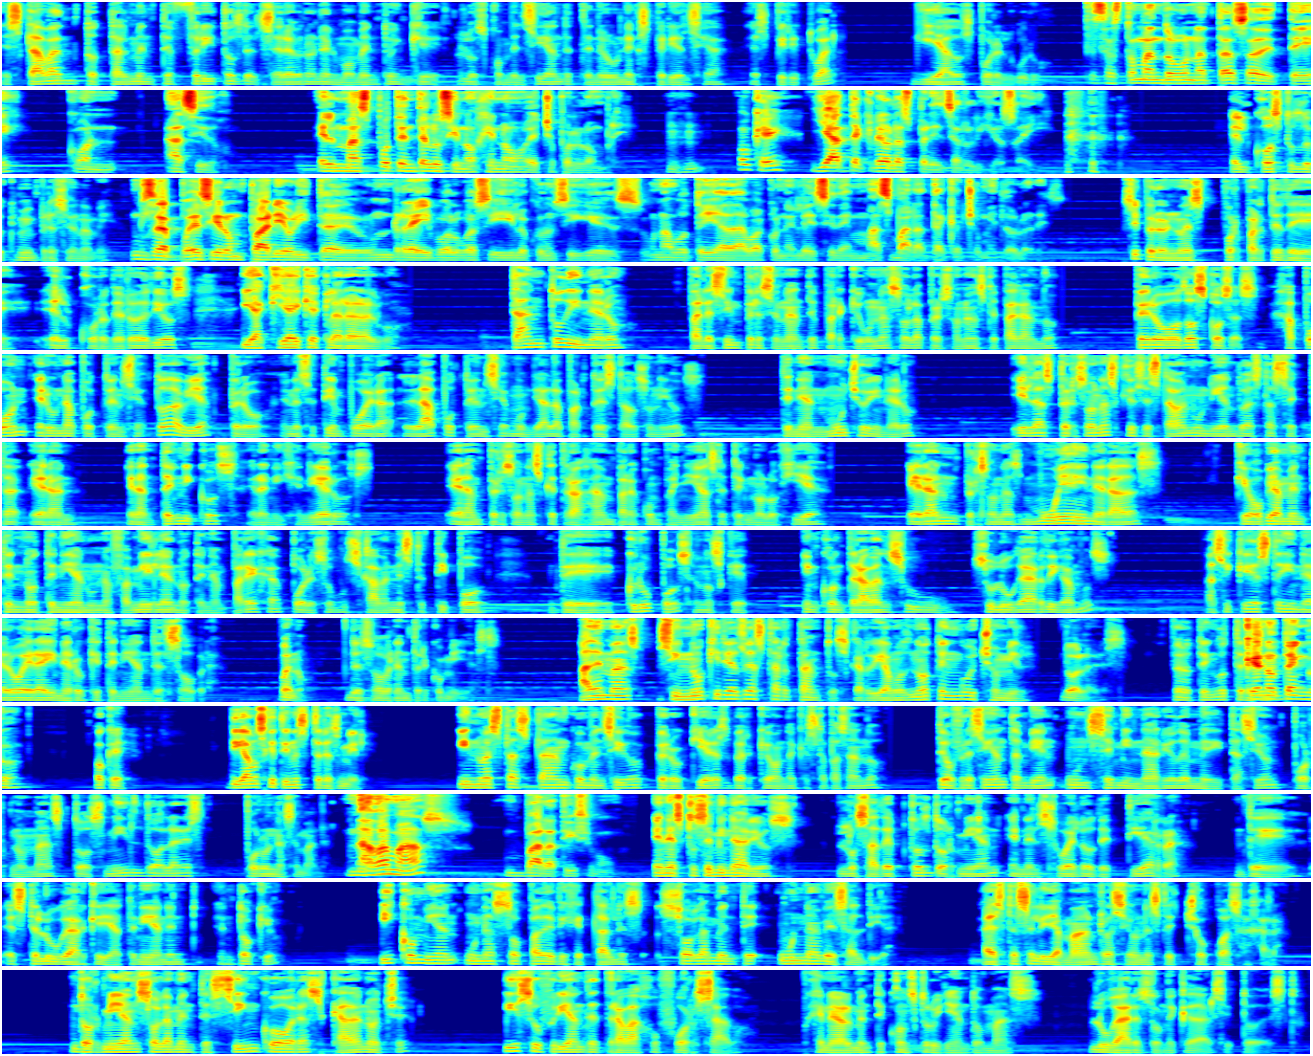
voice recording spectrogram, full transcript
Estaban totalmente fritos del cerebro en el momento en que los convencían de tener una experiencia espiritual guiados por el gurú. Te estás tomando una taza de té con ácido, el más potente alucinógeno hecho por el hombre. Ok, ya te creo la experiencia religiosa ahí. El costo es lo que me impresiona a mí. O sea, puedes ir a un party ahorita, un rave o algo así, y lo consigues una botella de agua con LSD más barata que 8 mil dólares. Sí, pero no es por parte de el Cordero de Dios. Y aquí hay que aclarar algo. Tanto dinero parece impresionante para que una sola persona esté pagando. Pero dos cosas. Japón era una potencia todavía, pero en ese tiempo era la potencia mundial aparte de Estados Unidos. Tenían mucho dinero. Y las personas que se estaban uniendo a esta secta eran, eran técnicos, eran ingenieros, eran personas que trabajaban para compañías de tecnología, eran personas muy adineradas que obviamente no tenían una familia, no tenían pareja, por eso buscaban este tipo de grupos en los que encontraban su, su lugar, digamos. Así que este dinero era dinero que tenían de sobra. Bueno, de sobra entre comillas. Además, si no querías gastar tanto, Oscar, digamos, no tengo 8 mil dólares, pero tengo 3 ¿Qué no tengo? Ok, digamos que tienes 3 mil y no estás tan convencido, pero quieres ver qué onda que está pasando. Te ofrecían también un seminario de meditación por nomás 2 mil dólares por una semana. Nada más. Baratísimo. En estos seminarios, los adeptos dormían en el suelo de tierra de este lugar que ya tenían en, en Tokio y comían una sopa de vegetales solamente una vez al día. A esta se le llamaban raciones de choco a Sahara. Dormían solamente 5 horas cada noche y sufrían de trabajo forzado, generalmente construyendo más lugares donde quedarse y todo esto.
